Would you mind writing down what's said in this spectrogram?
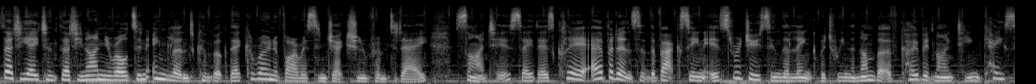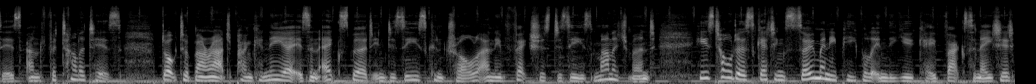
38 and 39 year olds in England can book their coronavirus injection from today. Scientists say there's clear evidence that the vaccine is reducing the link between the number of COVID 19 cases and fatalities. Dr. Bharat Pankhania is an expert in disease control and infectious disease management. He's told us getting so many people in the UK vaccinated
